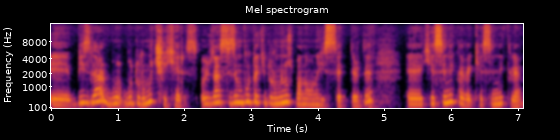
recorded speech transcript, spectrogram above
e, bizler bu, bu durumu çekeriz. O yüzden sizin buradaki durumunuz bana onu hissettirdi. E, kesinlikle ve kesinlikle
